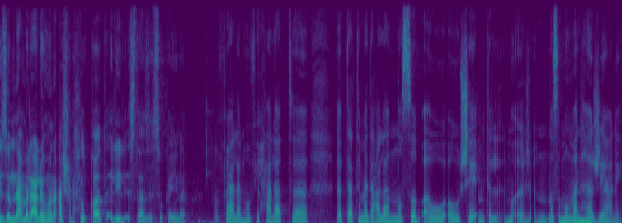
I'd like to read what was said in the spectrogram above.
إذا بنعمل عليهم عشر حلقات قليل أستاذة سكينة. فعلا هو في حالات آه، بتعتمد على النصب أو أو شيء مثل نصب ممنهج يعني.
